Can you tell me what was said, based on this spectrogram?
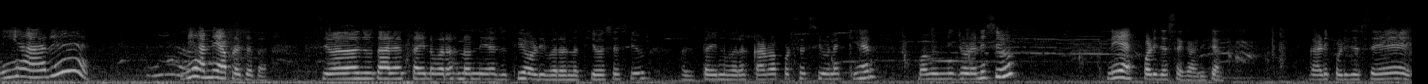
નિહારે? નિહાર નહીં આપણે જતા. સિવાય હજુ તારે ત્રણ વર્ષનો ને હજુ થયો, અઢી વર્ષનો થયો છે શિવ. હજુ ત્રણ વર્ષ કાઢવા પડશે શિવને ઘેર. મમ્મીની જોડે નહીં શિવ? નહીં પડી જશે ગાડી, ચાલ. ગાડી પડી જશે.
